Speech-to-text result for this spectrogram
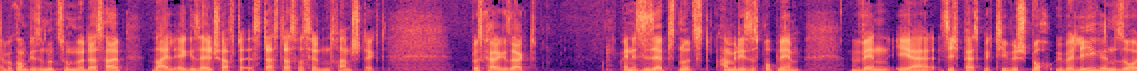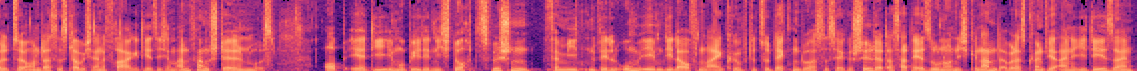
Er bekommt diese Nutzung nur deshalb, weil er Gesellschafter ist. Das ist das, was hinten dran steckt. Du hast gerade gesagt, wenn er sie selbst nutzt, haben wir dieses Problem wenn er sich perspektivisch doch überlegen sollte, und das ist, glaube ich, eine Frage, die er sich am Anfang stellen muss, ob er die Immobilie nicht doch zwischenvermieten will, um eben die laufenden Einkünfte zu decken. Du hast es ja geschildert, das hat er so noch nicht genannt, aber das könnte ja eine Idee sein.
